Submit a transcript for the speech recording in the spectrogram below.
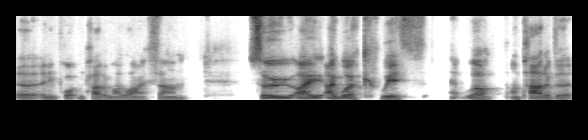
a, an important part of my life. Um, so I, I work with, well, I'm part of a,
